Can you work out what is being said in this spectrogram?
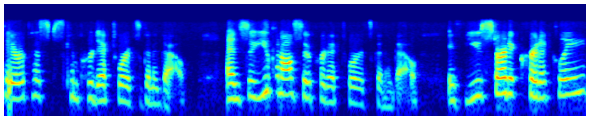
therapists can predict where it's going to go. And so you can also predict where it's going to go. If you start it critically,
